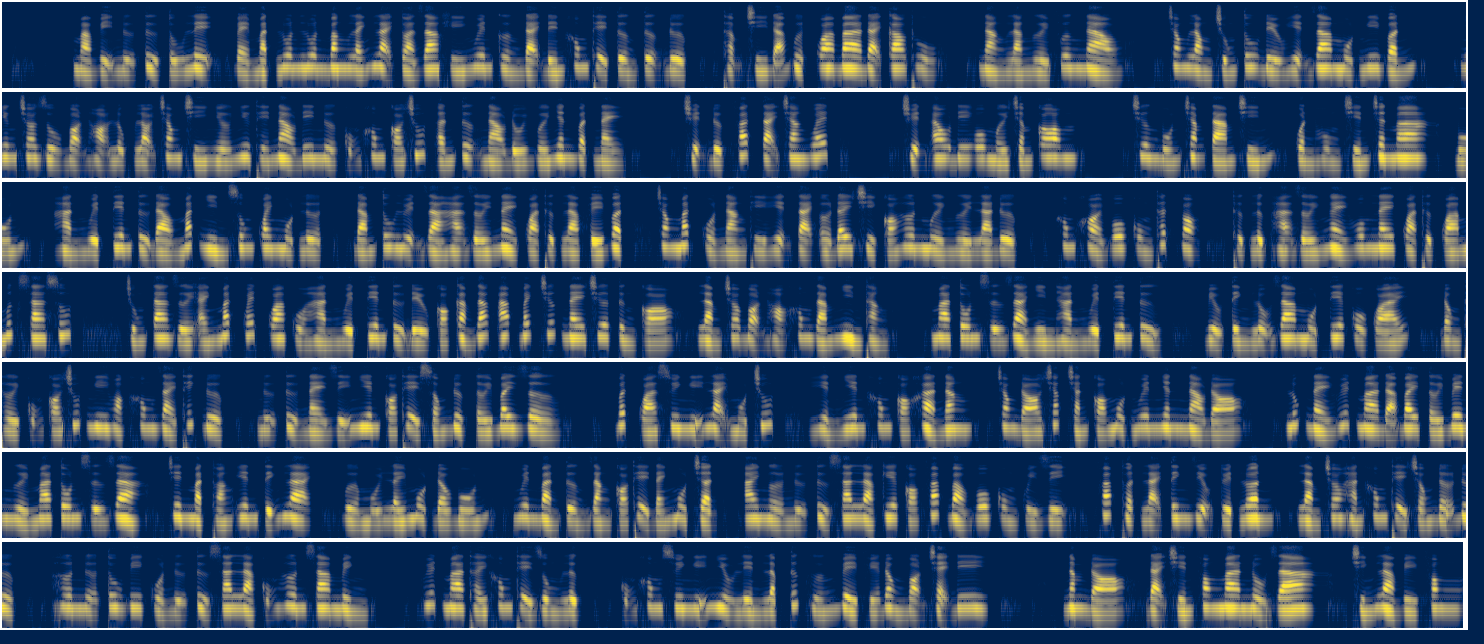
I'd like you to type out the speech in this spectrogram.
Mà vị nữ tử tú lệ, vẻ mặt luôn luôn băng lãnh lại tỏa ra khí nguyên cường đại đến không thể tưởng tượng được, thậm chí đã vượt qua ba đại cao thủ. Nàng là người phương nào? Trong lòng chúng tu đều hiện ra một nghi vấn. Nhưng cho dù bọn họ lục lọi trong trí nhớ như thế nào đi nữa cũng không có chút ấn tượng nào đối với nhân vật này. Chuyện được phát tại trang web truyệnaudiomoi.com. Chương 489, quần hùng chiến chân ma 4. Hàn Nguyệt tiên tử đảo mắt nhìn xung quanh một lượt, đám tu luyện giả hạ giới này quả thực là phế vật, trong mắt của nàng thì hiện tại ở đây chỉ có hơn 10 người là được, không khỏi vô cùng thất vọng, thực lực hạ giới ngày hôm nay quả thực quá mức xa sút. Chúng ta dưới ánh mắt quét qua của Hàn Nguyệt tiên tử đều có cảm giác áp bách trước nay chưa từng có, làm cho bọn họ không dám nhìn thẳng. Ma tôn sứ giả nhìn Hàn Nguyệt tiên tử, biểu tình lộ ra một tia cổ quái, đồng thời cũng có chút nghi hoặc không giải thích được. Nữ tử này dĩ nhiên có thể sống được tới bây giờ. Bất quá suy nghĩ lại một chút, hiển nhiên không có khả năng, trong đó chắc chắn có một nguyên nhân nào đó. Lúc này huyết ma đã bay tới bên người ma tôn sứ giả, trên mặt thoáng yên tĩnh lại, vừa mối lấy một đầu bốn, nguyên bản tưởng rằng có thể đánh một trận, ai ngờ nữ tử xa là kia có pháp bảo vô cùng quỷ dị, pháp thuật lại tinh diệu tuyệt luân, làm cho hắn không thể chống đỡ được. Hơn nữa tu vi của nữ tử xa là cũng hơn xa mình. Huyết ma thấy không thể dùng lực, cũng không suy nghĩ nhiều liền lập tức hướng về phía đồng bọn chạy đi. Năm đó, đại chiến phong ma nổ ra, chính là vì phong...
